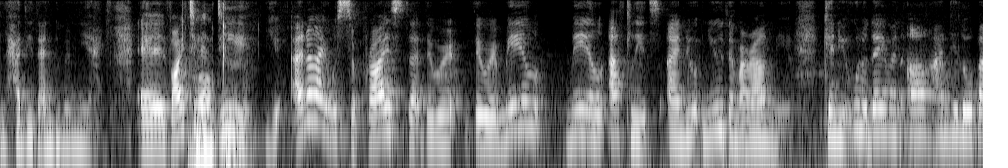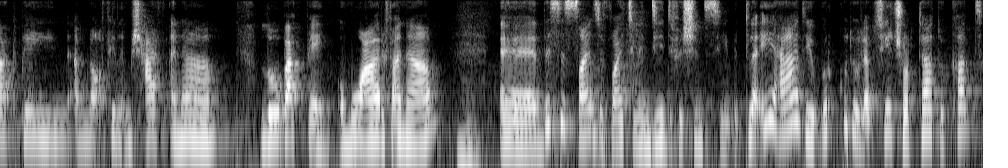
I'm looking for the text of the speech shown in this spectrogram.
الحديد عندهم منيح. ال vitamin. D أنا I was surprised that there were there were male male athletes. I knew, knew them around me. كانوا يقولوا دائما آه عندي low back pain. I'm not feeling مش عارف أنام. Low back pain ومو عارف أنام. uh, this is signs of vitamin D deficiency. بتلاقيه عادي وبركضوا لابسين شورتات وكت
